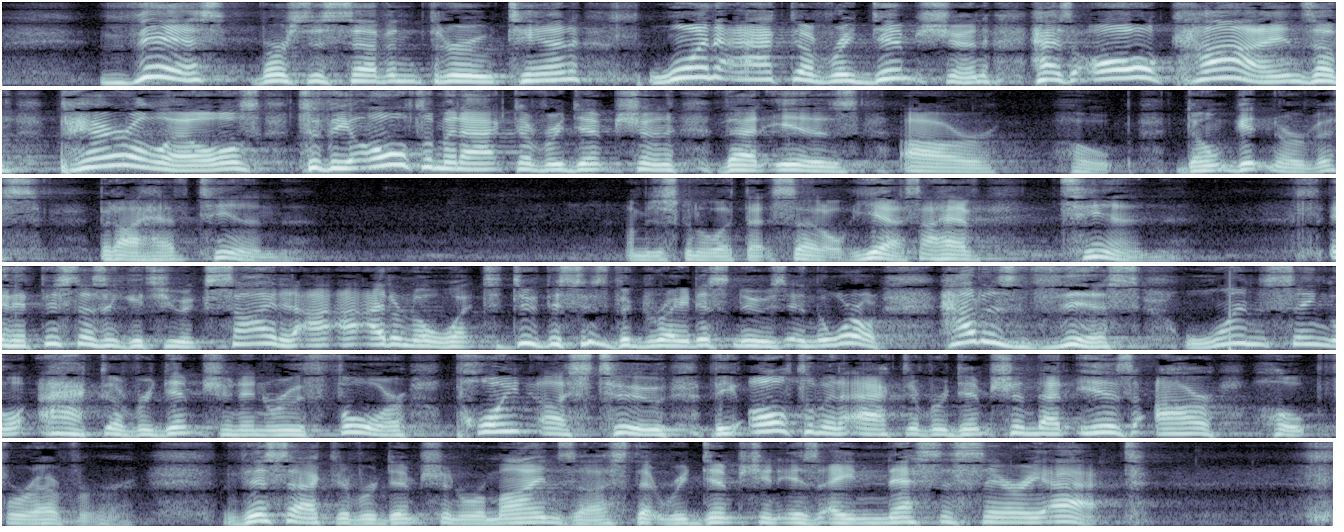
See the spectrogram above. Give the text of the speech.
This, verses 7 through 10, one act of redemption has all kinds of parallels to the ultimate act of redemption that is our hope. Don't get nervous, but I have 10. I'm just going to let that settle. Yes, I have 10. And if this doesn't get you excited, I, I, don't know what to do. This is the greatest news in the world. How does this one single act of redemption in Ruth 4 point us to the ultimate act of redemption that is our hope forever? This act of redemption reminds us that redemption is a necessary act.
